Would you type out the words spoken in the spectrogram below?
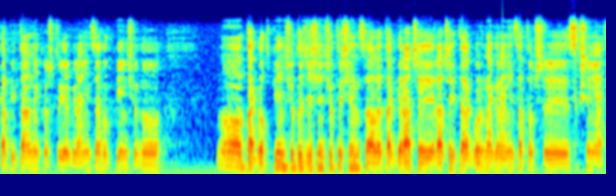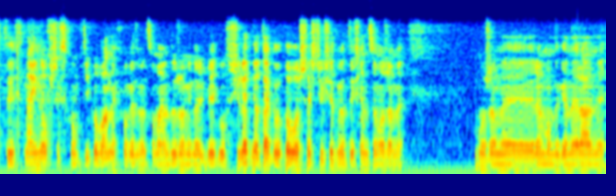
kapitalny kosztuje w granicach od 5 do no tak od 5 do 10 tysięcy, ale tak raczej, raczej ta górna granica to przy skrzyniach tych najnowszych, skomplikowanych, powiedzmy, co mają dużą ilość biegów, średnio tak około 6-7 tysięcy możemy, możemy remont generalny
